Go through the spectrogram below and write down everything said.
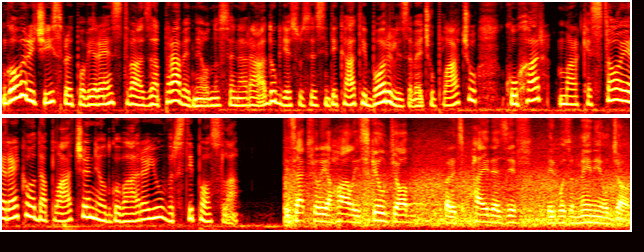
Govorići ispred povjerenstva za pravedne odnose na radu, gdje su se sindikati borili za veću plaću, kuhar Markesto je rekao da plaće ne odgovaraju vrsti posla. It's actually a highly skilled job, but it's paid as if it was a menial job.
